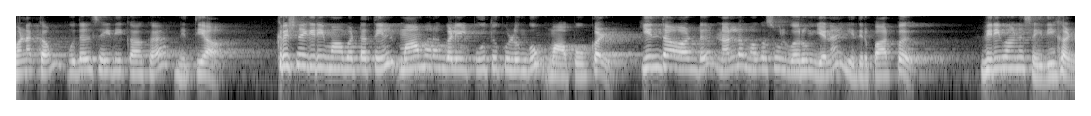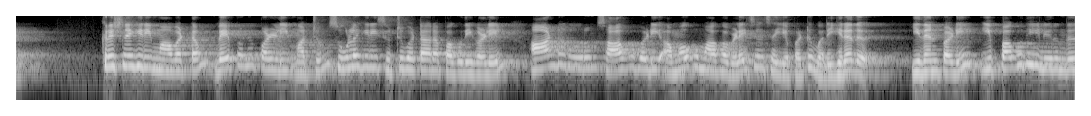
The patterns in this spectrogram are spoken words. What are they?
வணக்கம். முதல் செய்திக்காக நித்யா. கிருஷ்ணகிரி மாவட்டத்தில் மாமரங்களில் பூத்து குலுங்கும் மாப்பூக்கள். இந்த ஆண்டு நல்ல மகசூல் வரும் என எதிர்பார்ப்பு. விரிவான செய்திகள். கிருஷ்ணகிரி மாவட்டம் வேப்பனப்பள்ளி மற்றும் சூளகிரி சுற்றுவட்டார பகுதிகளில் ஆண்டுதோறும் சாகுபடி அமோகமாக விளைச்சல் செய்யப்பட்டு வருகிறது. இதன்படி இப்பகுதியிலிருந்து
